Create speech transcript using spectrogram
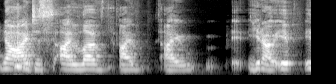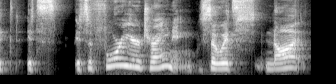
no, I just I love I I you know it, it it's it's a four year training, so it's not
